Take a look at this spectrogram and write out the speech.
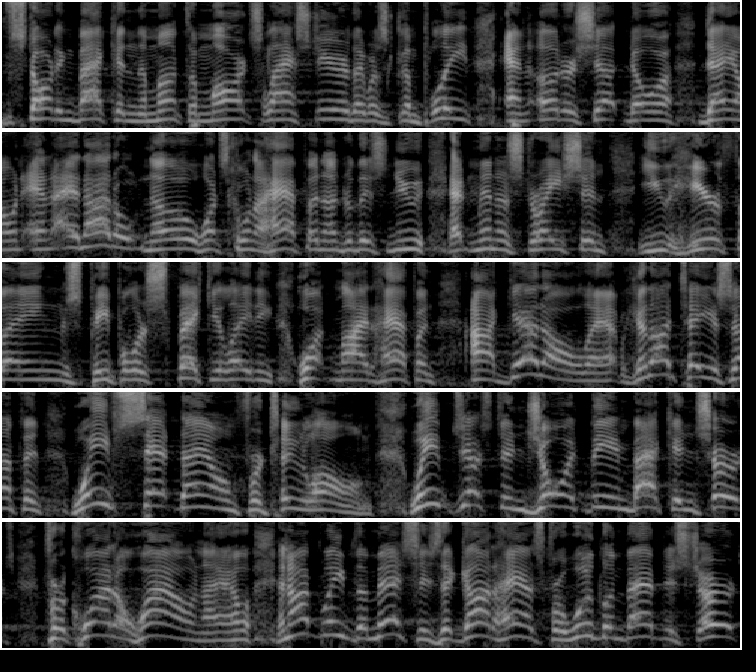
starting back in the month of March last year, there was a complete and utter shut shutdown. Down, and, and I don't know what's going to happen under this new administration. You hear things, people are speculating what might happen. I get all that, but can I tell you something? We've sat down for too long. We've just enjoyed being back in church for quite a while now, and I believe the message that God God has for Woodland Baptist Church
